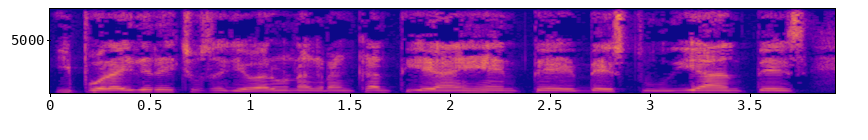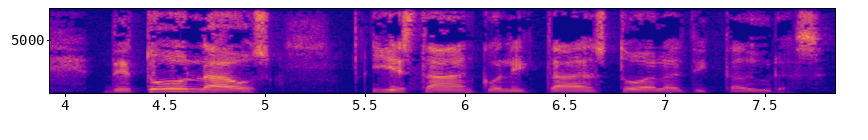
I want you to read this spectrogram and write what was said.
y por ahí derecho se llevaron una gran cantidad de gente, de estudiantes, de todos lados, y estaban conectadas todas las dictaduras.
